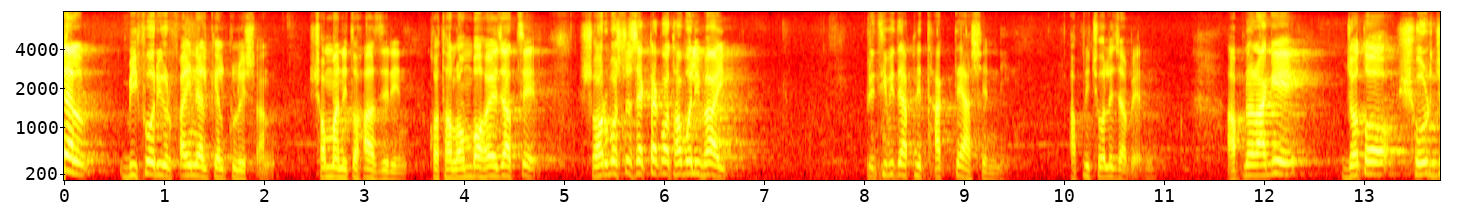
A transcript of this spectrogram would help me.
yourself before your final calculation সম্মানিত হাজিরিন, কথা লম্বা হয়ে যাচ্ছে। সর্বশেষ একটা কথা বলি ভাই। পৃথিবীতে আপনি থাকতে আসেননি, আপনি চলে যাবেন। আপনার আগে যত শৌর্য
